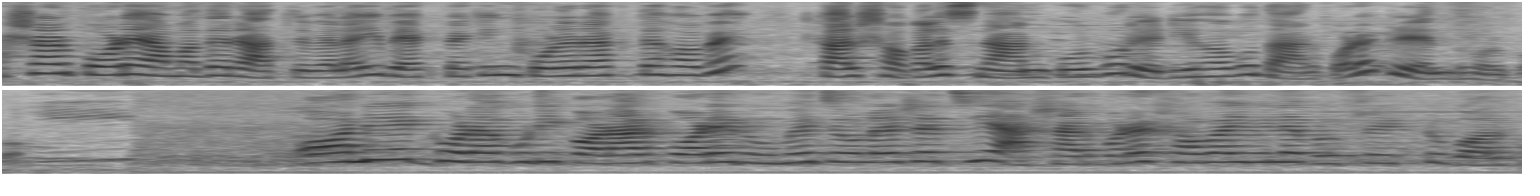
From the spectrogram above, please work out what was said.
আসার পরে আমাদের রাত্রিবেলাই ব্যাগ প্যাকিং করে রাখতে হবে। কাল সকালে স্নান করব, রেডি হব, তারপরে ট্রেন ধরবো। অনেক ঘোরাঘুরি করার পরে রুমে চলে এসেছি। আসার পরে সবাই মিলে বসে একটু গল্প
